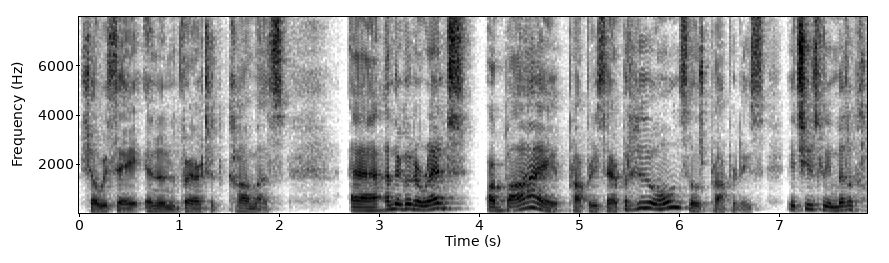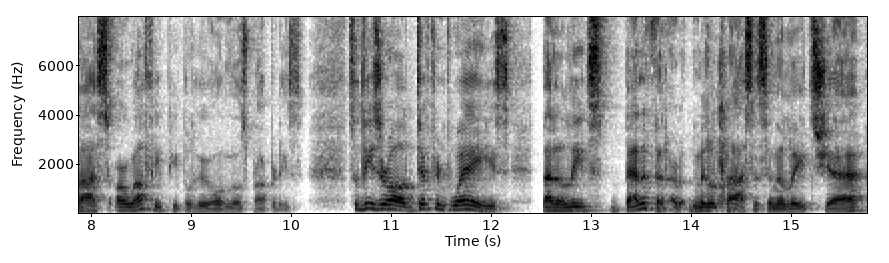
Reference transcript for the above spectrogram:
shall we say, in inverted commas. Uh, and they're going to rent or buy properties there. But who owns those properties? It's usually middle class or wealthy people who own those properties. So these are all different ways that elites benefit, or middle classes and elites, yeah,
